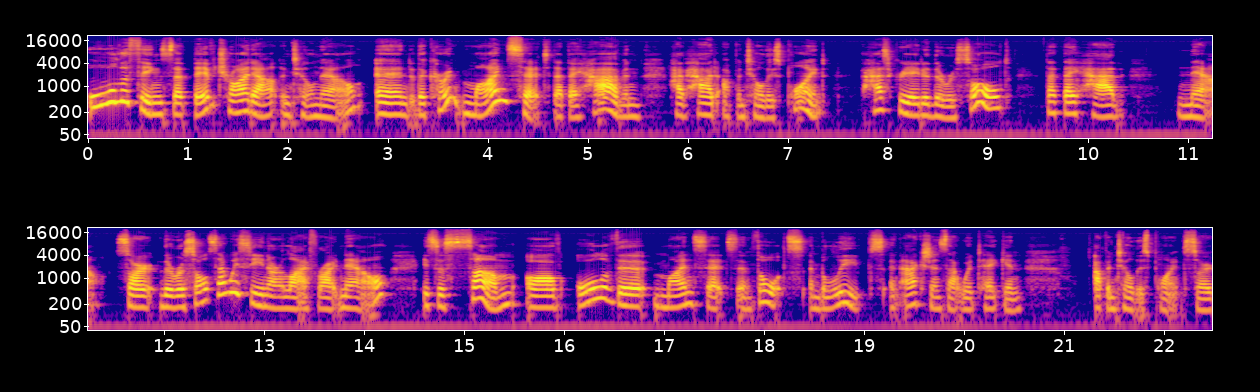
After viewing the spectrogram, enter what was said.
all the things that they've tried out until now and the current mindset that they have and have had up until this point has created the result that they have now. So, the results that we see in our life right now is a sum of all of the mindsets and thoughts and beliefs and actions that were taken up until this point. So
